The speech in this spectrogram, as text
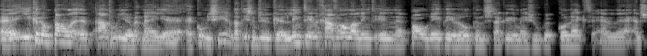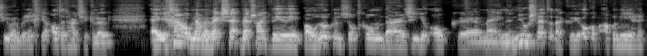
Uh, je kunt op een bepaald uh, aantal manieren met mij uh, communiceren. Dat is natuurlijk LinkedIn. Ga vooral naar LinkedIn. Paul W.P. Rulkens. Daar kun je mee zoeken. Connect en, en stuur me een berichtje. Altijd hartstikke leuk. je gaat ook naar mijn website www.paulrulkens.com. Daar zie je ook mijn nieuwsletter. Daar kun je ook op abonneren.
